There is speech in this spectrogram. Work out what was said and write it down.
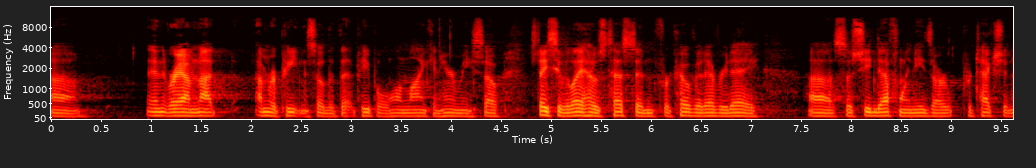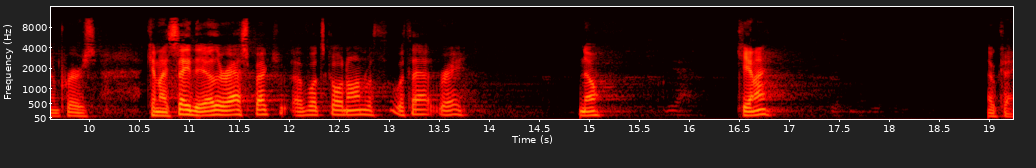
Uh, and Ray, I'm not. I'm repeating so that, that people online can hear me. So Stacy Vallejo's testing for COVID every day, uh, so she definitely needs our protection and prayers. Can I say the other aspect of what's going on with, with that, Ray? No? Can I? Okay.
